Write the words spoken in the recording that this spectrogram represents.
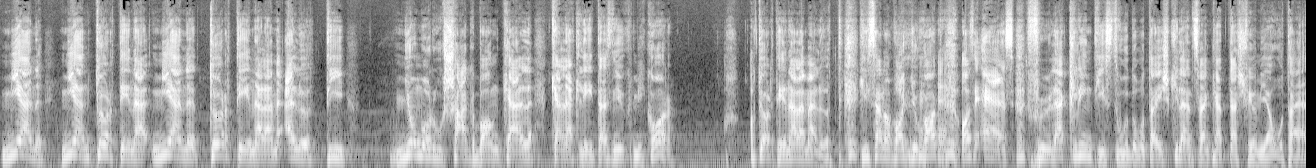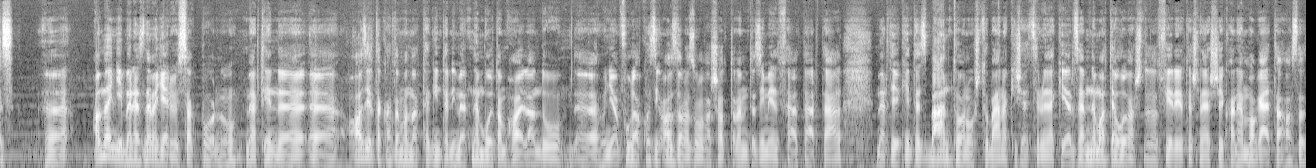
milyen, milyen, történe, milyen történelem előtti nyomorúságban kell, kellett létezniük. Mikor? A történelem előtt. Hiszen a vadnyugat az ez. Főleg Clint Eastwood óta és 92-es filmje óta ez. Amennyiben ez nem egy erőszakpornó, mert én azért akartam annak tekinteni, mert nem voltam hajlandó hogyan foglalkozni azzal az olvasattal, amit az imént feltártál, mert egyébként ez bántóan ostobának is egyszerűnek érzem. Nem a te olvasatod félreértés ne essék, hanem magát azt, a-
